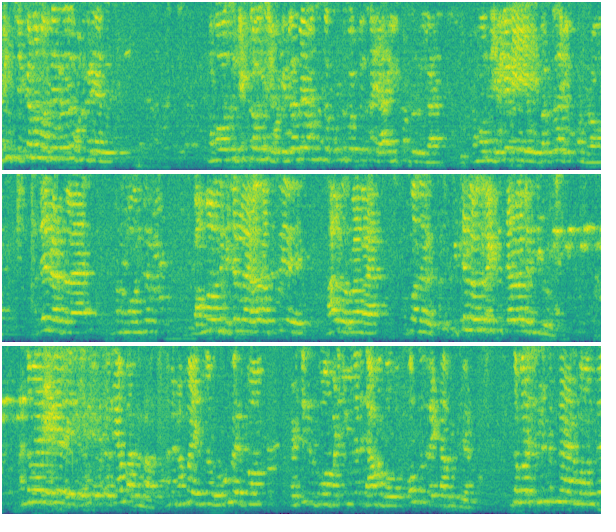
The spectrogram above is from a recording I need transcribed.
மின் சிக்கனம் அப்படிங்கிறது ஒன்றும் கிடையாது. நம்ம வந்து வீட்டுல வந்து எல்லாமே வந்து இந்த குண்டு பல்பு யாரும் யூஸ் பண்றது இல்ல. நம்ம வந்து எல்இடி பல்பு தான் யூஸ் பண்றோம். அதே நேரத்துல இப்ப நம்ம வந்து அம்மா வந்து கிச்சன்ல வேலை பார்த்துட்டு ஆள் வருவாங்க. அப்போ அந்த கிச்சன்ல வந்து லைட் தேவையில்லாம எரிஞ்சுக்கணும் அந்த மாதிரி எரிய எரியாம. பார்க்கணும் ஆனால் நம்ம எந்த ரூம்ல இருப்போம் படிச்சுட்டு இருப்போம் படிச்சு முடிச்சு போவோம் போகும்போது லைட் ஆஃப் பண்ணிட்டு இந்த மாதிரி சின்ன சின்ன நம்ம வந்து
